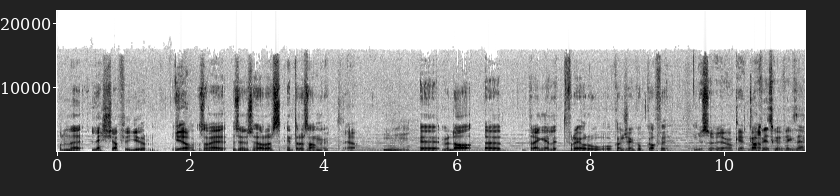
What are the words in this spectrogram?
på denne lesja-figuren, Ja. som jeg syns høres interessant ut. ja. Hmm. Eh, men da eh, trenger jeg litt fred og ro, og kanskje en kopp kaffe. Så, ja OK. Men, Kaffe skal vi fikse.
